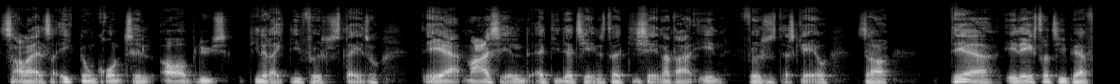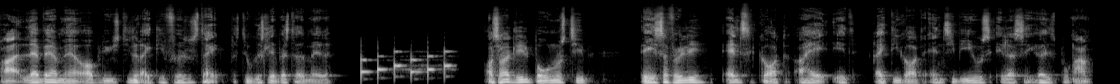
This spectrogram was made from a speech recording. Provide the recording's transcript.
så er der altså ikke nogen grund til at oplyse din rigtige fødselsdato. Det er meget sjældent, at de der tjenester, de sender dig en fødselsdagsgave. Så det er et ekstra tip herfra. Lad være med at oplyse din rigtige fødselsdag, hvis du kan slippe afsted med det. Og så et lille bonustip. Det er selvfølgelig altid godt at have et rigtig godt antivirus eller sikkerhedsprogram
